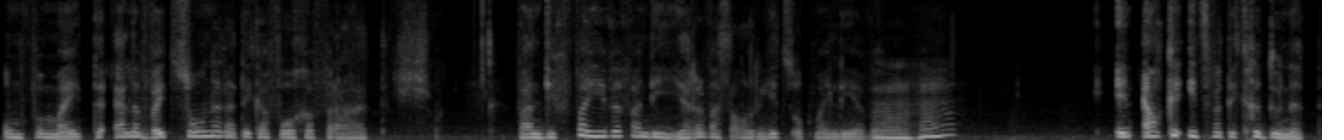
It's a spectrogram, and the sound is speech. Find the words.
om vir my te elevate sonder dat ek daarvoor gevra het. Want die vywe van die Here was al reeds op my lewe. Mhm. En elke iets wat ek gedoen het,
